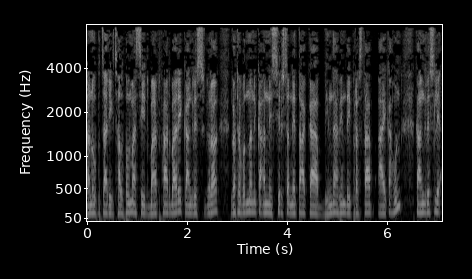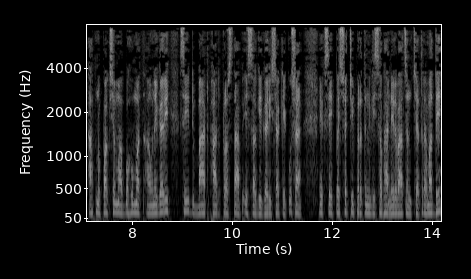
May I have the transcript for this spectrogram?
अनौपचारिक छलफलमा सीट बाँडफाँडबारे कांग्रेस र गठबन्धनका अन्य शीर्ष नेताका भिन्दा भिन्दै प्रस्ताव आएका हुन्। कांग्रेसले आफ्नो पक्षमा बहुमत आउने गरी सीट बाँडफाँड प्रस्ताव यसअघि गरिसकेको छ। एक सय पैसठी प्रतिनिधि सभा निर्वाचन क्षेत्र मध्ये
